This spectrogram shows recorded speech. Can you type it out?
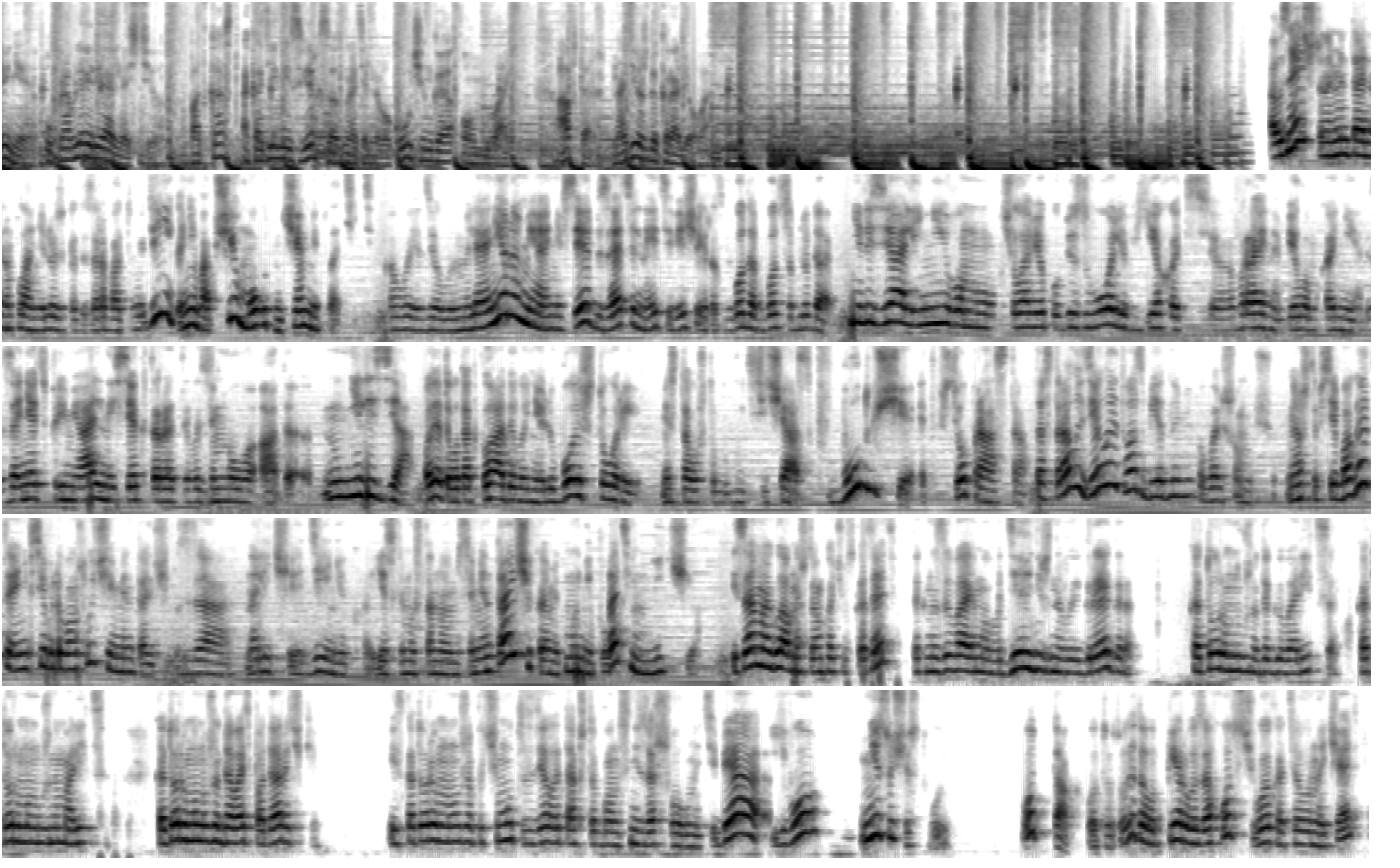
мышления «Управляй реальностью» – подкаст Академии сверхсознательного коучинга онлайн. Автор – Надежда Королева. А вы знаете, что на ментальном плане люди, когда зарабатывают денег, они вообще могут ничем не платить. Кого я делаю миллионерами, они все обязательно эти вещи из года в год соблюдают. Нельзя ленивому человеку без воли въехать э, в рай на белом коне, занять премиальный сектор этого земного ада. Ну, нельзя. Вот это вот откладывание любой истории вместо того, чтобы быть сейчас в будущее, это все про астрал. Астрал и делает вас бедными, по большому счету. Потому что все богатые, они все в любом случае ментальщики. За наличие денег, если мы становимся ментальщиками, мы не платим ничем. И самое главное, что я вам хочу сказать, так называемого денежного эгрегора, которым нужно договориться, которому нужно молиться, которому нужно давать подарочки, и с которым нужно почему-то сделать так, чтобы он снизошел на тебя, его не существует. Вот так. Вот, вот, вот это вот первый заход, с чего я хотела начать.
